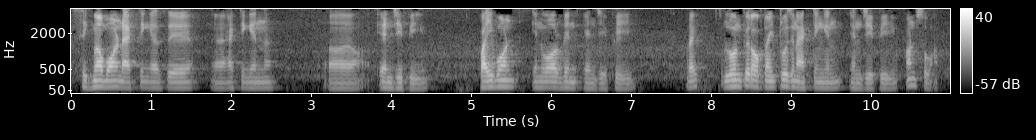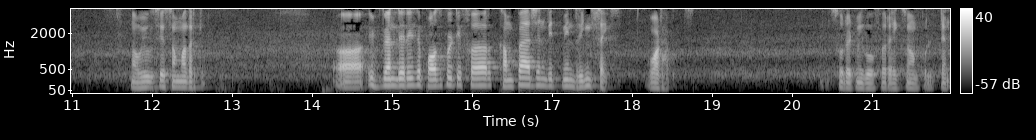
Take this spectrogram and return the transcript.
sigma bond acting as a uh, acting in uh, ngp pi bond involved in ngp right? Lone pair of nitrogen acting in ngp and so on. Now we will say some other uh, if when there is a possibility for comparison between ring size what happens? So let me go for example 10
